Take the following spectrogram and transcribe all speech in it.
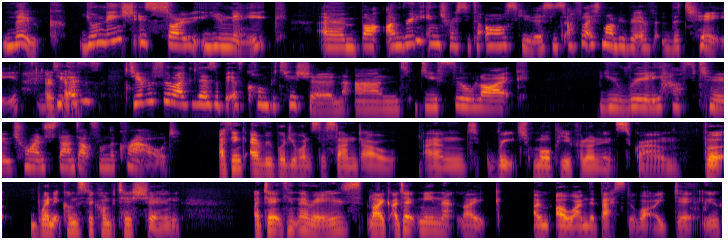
Luke, your niche is so unique. Um, but I'm really interested to ask you this. I feel like this might be a bit of the tea. Do you ever do you ever feel like there's a bit of competition and do you feel like you really have to try and stand out from the crowd? I think everybody wants to stand out and reach more people on Instagram. But when it comes to competition, I don't think there is. Like, I don't mean that like I'm oh, I'm the best at what I do.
